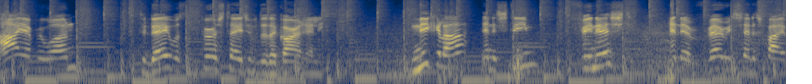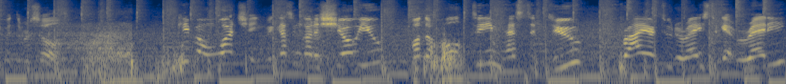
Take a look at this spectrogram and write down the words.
Hi everyone! Today was the first stage of the Dakar Rally. Nicola and his team finished and they're very satisfied with the result. Keep on watching because I'm going to show you what the whole team has to do prior to the race to get ready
